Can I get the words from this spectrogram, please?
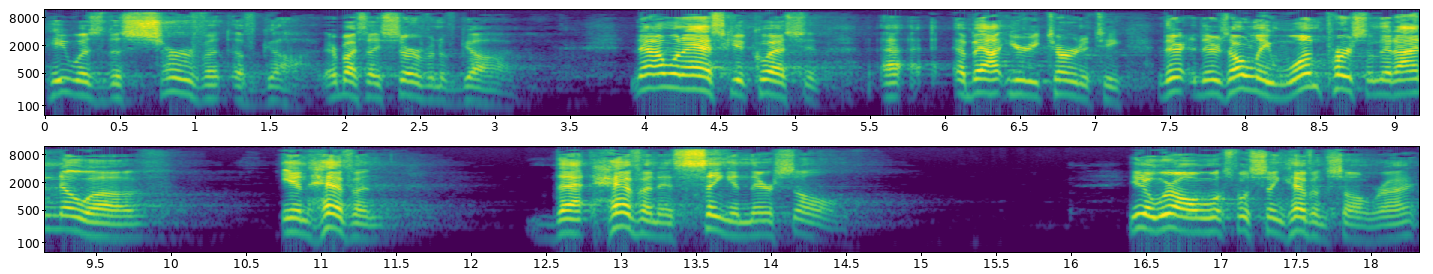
he was the servant of God. Everybody say, servant of God. Now, I want to ask you a question uh, about your eternity. There, there's only one person that I know of in heaven that heaven is singing their song. You know, we're all supposed to sing heaven's song, right?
